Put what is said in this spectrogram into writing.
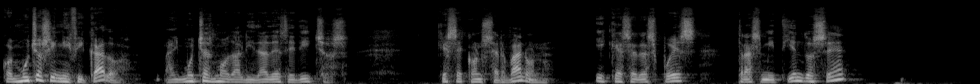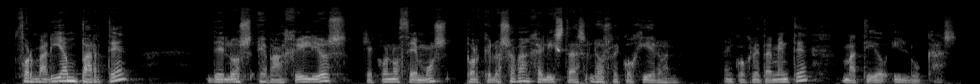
con mucho significado. Hay muchas modalidades de dichos que se conservaron y que se después, transmitiéndose, formarían parte de los evangelios que conocemos porque los evangelistas los recogieron, en concretamente Mateo y Lucas.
